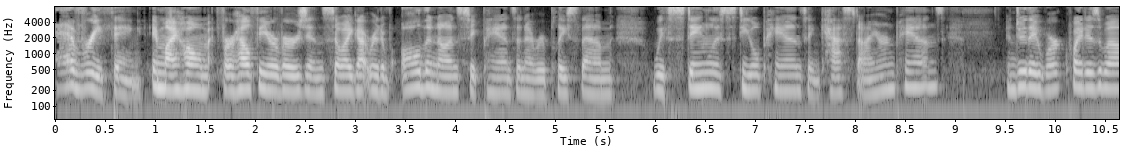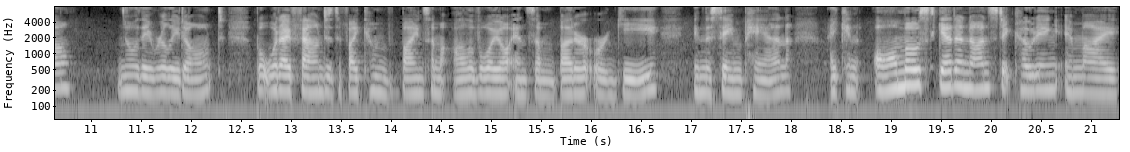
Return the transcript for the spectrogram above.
everything in my home for healthier versions. So I got rid of all the nonstick pans and I replaced them with stainless steel pans and cast iron pans. And do they work quite as well? No, they really don't. But what I found is if I combine some olive oil and some butter or ghee in the same pan, I can almost get a nonstick coating in my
